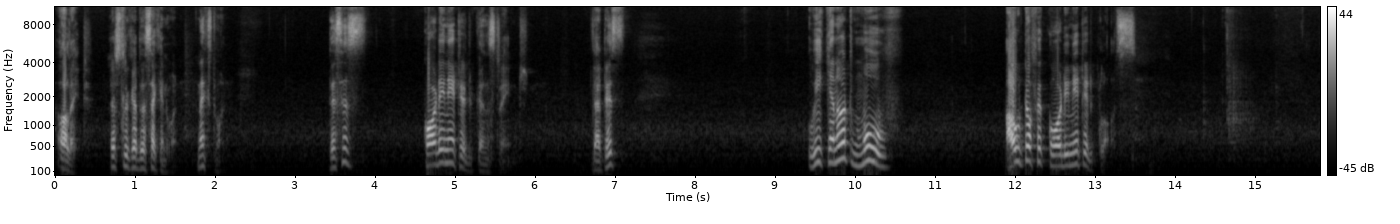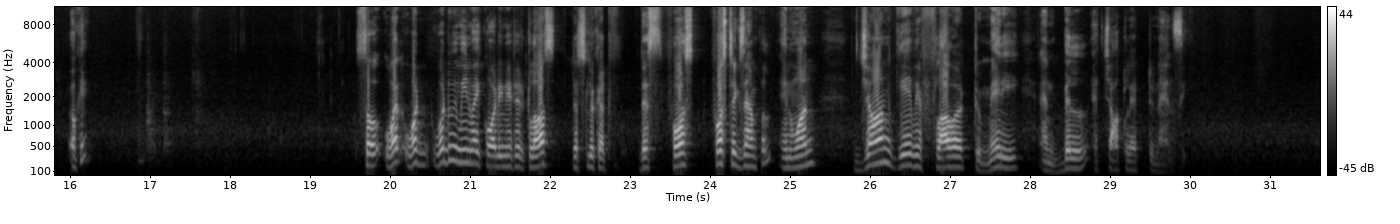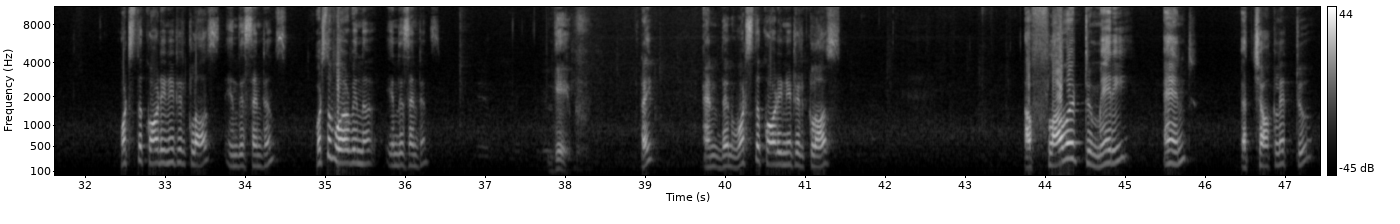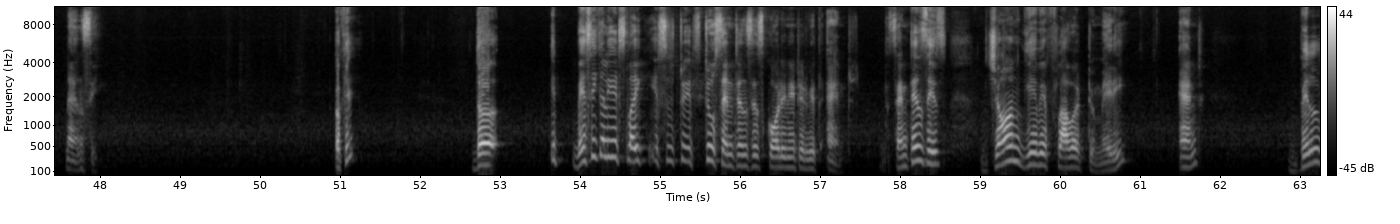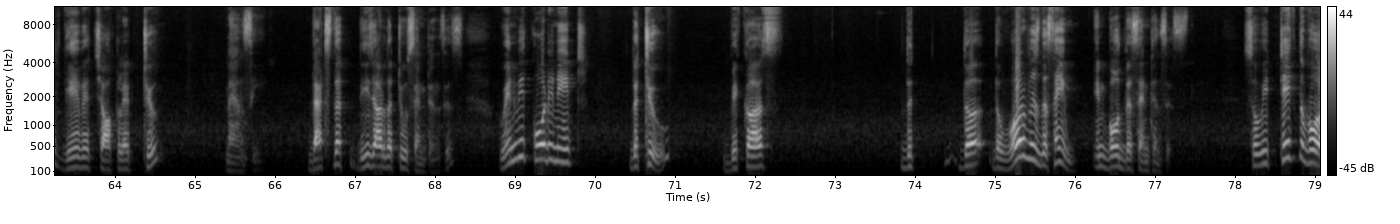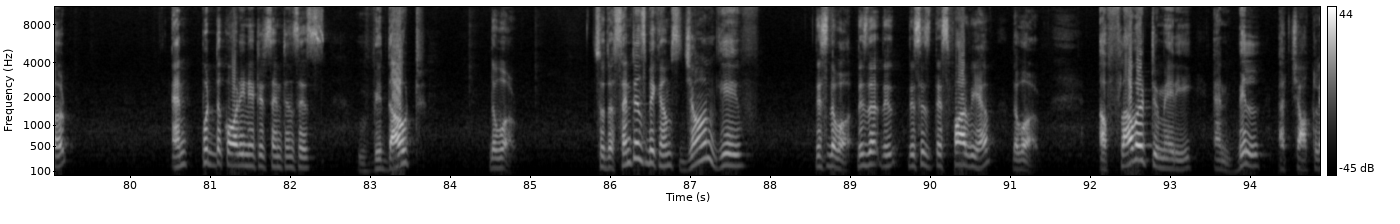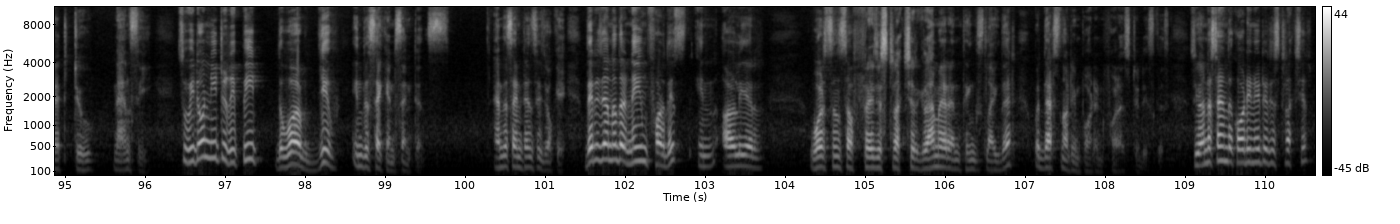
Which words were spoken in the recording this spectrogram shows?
All right. Let us look at the second one. Next one. This is coordinated constraint. That is, we cannot move out of a coordinated clause. Okay? So, what, what, what do we mean by coordinated clause? Let us look at this first, first example. In one, John gave a flower to Mary and Bill a chocolate to Nancy. What is the coordinated clause in this sentence? What is the verb in the in this sentence? Gave, right? And then what is the coordinated clause? A flower to Mary and a chocolate to Nancy. Okay? The it basically it's like it's it's two sentences coordinated with and. The sentence is John gave a flower to Mary and Bill gave a chocolate to Nancy. That's the these are the two sentences. When we coordinate the two because the the the verb is the same in both the sentences. So, we take the verb and put the coordinated sentences without the verb. So, the sentence becomes John gave this is the verb this is the, this is this far we have the verb a flower to Mary and Bill a chocolate to Nancy. So, we do not need to repeat the verb give in the second sentence and the sentence is okay. There is another name for this in earlier versions of phrase structure grammar and things like that, but that is not important for us to discuss. So, you understand the coordinated structure?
